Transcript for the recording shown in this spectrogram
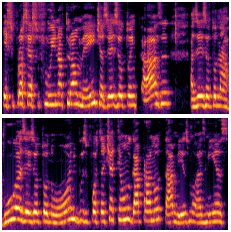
esse processo fluir naturalmente. Às vezes eu estou em casa, às vezes eu estou na rua, às vezes eu estou no ônibus. O importante é ter um lugar para anotar mesmo as minhas.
